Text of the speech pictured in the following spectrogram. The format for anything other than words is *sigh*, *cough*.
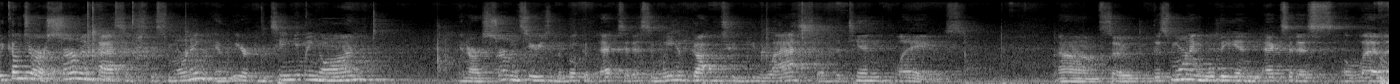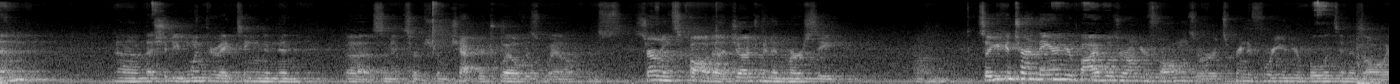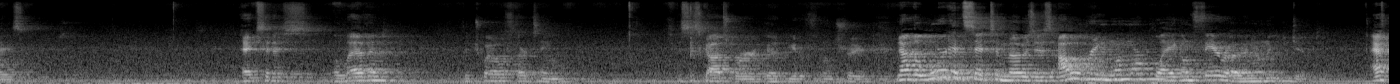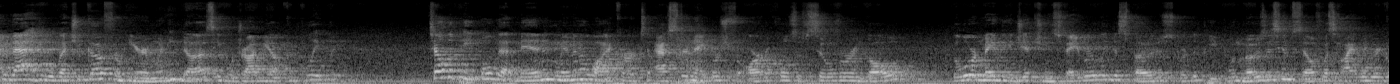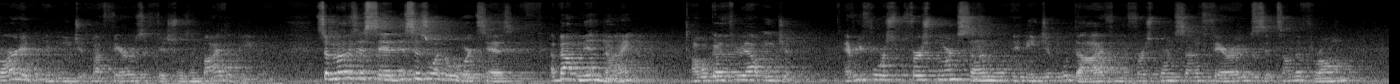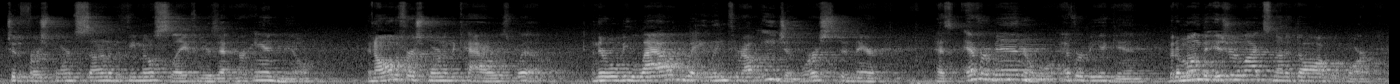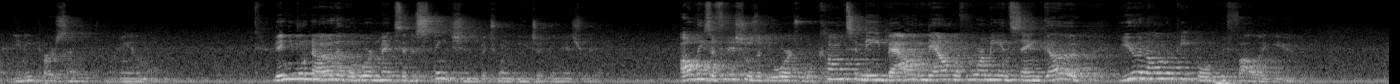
We come to our sermon passage this morning, and we are continuing on in our sermon series in the book of Exodus, and we have gotten to the last of the ten plagues. Um, so this morning we'll be in Exodus 11. Um, that should be 1 through 18, and then uh, some excerpts from chapter 12 as well. This sermon's called uh, Judgment and Mercy. Um, so you can turn there in your Bibles or on your phones, or it's printed for you in your bulletin as always. Exodus 11 to 12, 13. This is God's word, good, beautiful, and true. Now the Lord had said to Moses, I will bring one more plague on Pharaoh and on Egypt. After that, he will let you go from here, and when he does, he will drive you out completely. Tell the people that men and women alike are to ask their neighbors for articles of silver and gold. The Lord made the Egyptians favorably disposed toward the people, and Moses himself was highly regarded in Egypt by Pharaoh's officials and by the people. So Moses said, This is what the Lord says About midnight, I will go throughout Egypt. Every firstborn son in Egypt will die, from the firstborn son of Pharaoh who sits on the throne, to the firstborn son of the female slave who is at her handmill, and all the firstborn of the cattle as well. And there will be loud wailing throughout Egypt, worse than there has ever been or will ever be again. But among the Israelites, not a dog will bark at any person or animal. Then you will know that the Lord makes a distinction between Egypt and Israel. All these officials of yours will come to me, bowing down before me and saying, Go, you and all the people who follow you,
